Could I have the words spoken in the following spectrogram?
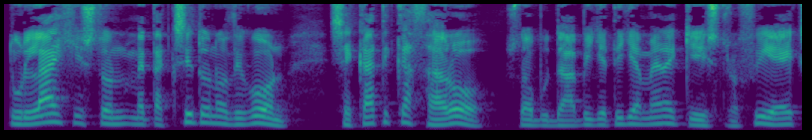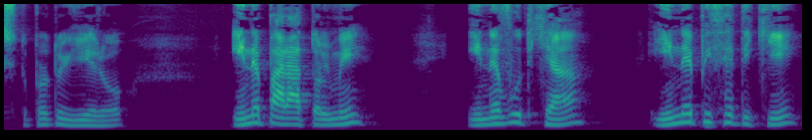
τουλάχιστον μεταξύ των οδηγών σε κάτι καθαρό στο Αμπουντάμπι, γιατί για μένα και η στροφή 6 του πρώτου γύρου είναι παράτολμη, είναι βουτιά, είναι επιθετική,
